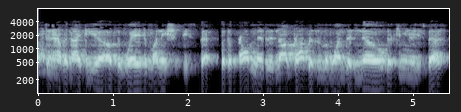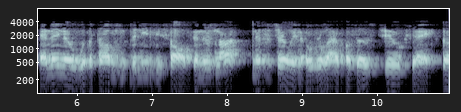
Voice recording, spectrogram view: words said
often have an idea of the way the money should be spent. But the problem is that nonprofits are the ones that know their communities best and they know what the problems that need to be solved. And there's not necessarily an overlap of those two things. So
